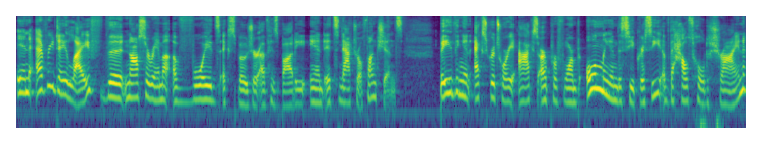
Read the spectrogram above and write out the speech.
In everyday life, the Nacirema avoids exposure of his body and its natural functions. Bathing and excretory acts are performed only in the secrecy of the household shrine,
